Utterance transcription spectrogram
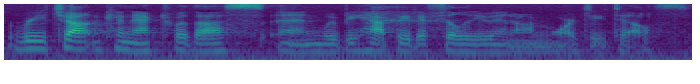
Reach out and connect with us and we'd be happy to fill you in on more details.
